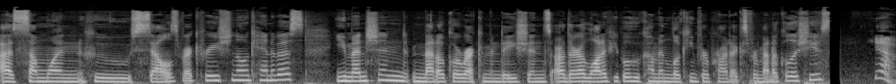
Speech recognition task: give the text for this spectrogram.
as someone who sells recreational cannabis? You mentioned medical recommendations. Are there a lot of people who come in looking for products for medical issues? Yeah.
